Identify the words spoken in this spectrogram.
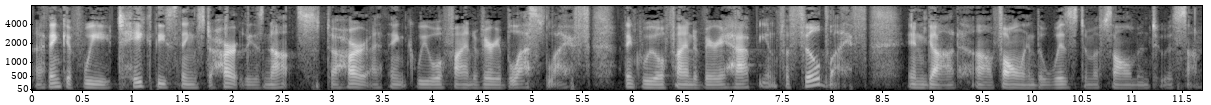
And I think if we take these things to heart, these nots to heart, I think we will find a very blessed life. I think we will find a very happy and fulfilled life in God, uh, following the wisdom of Solomon to his son.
